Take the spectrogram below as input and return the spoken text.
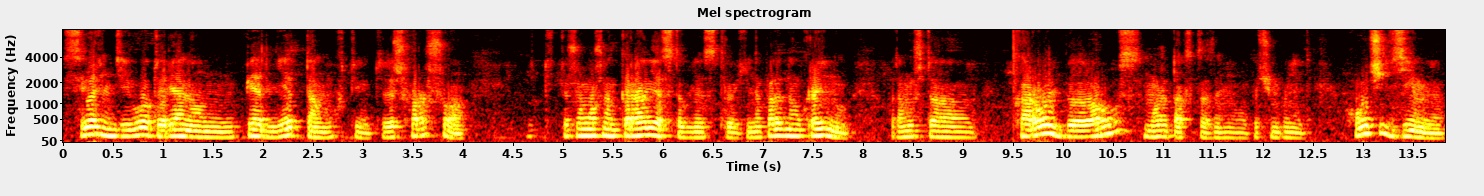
Свергните его, то реально он 5 лет там, ух ты, это же хорошо. Это же можно королевство, блин, строить и нападать на Украину. Потому что король Белорус, можно так сказать за него, почему бы нет, хочет землю.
